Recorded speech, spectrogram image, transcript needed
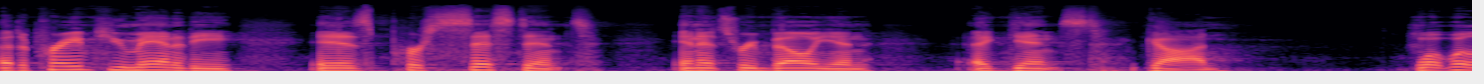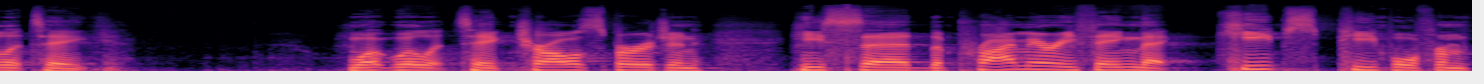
A depraved humanity is persistent in its rebellion against God. What will it take? What will it take? Charles Spurgeon, he said, the primary thing that keeps people from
